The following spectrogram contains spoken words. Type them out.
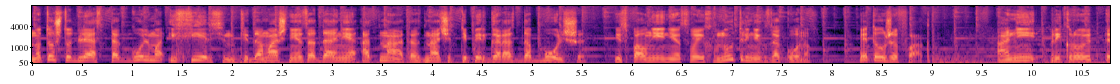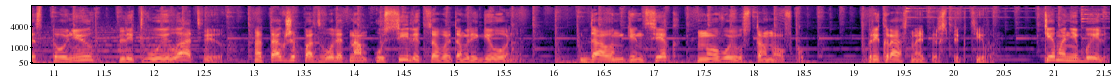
Но то, что для Стокгольма и Хельсинки домашнее задание от НАТО значит теперь гораздо больше исполнения своих внутренних законов, это уже факт. Они прикроют Эстонию, Литву и Латвию, а также позволят нам усилиться в этом регионе. Дал им генсек новую установку. Прекрасная перспектива. Кем они были?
